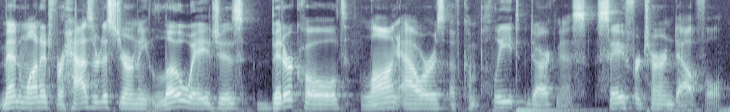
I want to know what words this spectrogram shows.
Men wanted for hazardous journey, low wages, bitter cold, long hours of complete darkness, safe return doubtful,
